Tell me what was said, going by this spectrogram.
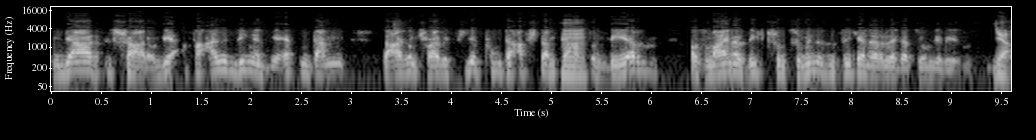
ja, das ist schade. Und wir vor allen Dingen, wir hätten dann sage und schreibe vier Punkte Abstand hm. gehabt und wären aus meiner Sicht schon zumindest sicher in der Relegation gewesen. Ja,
